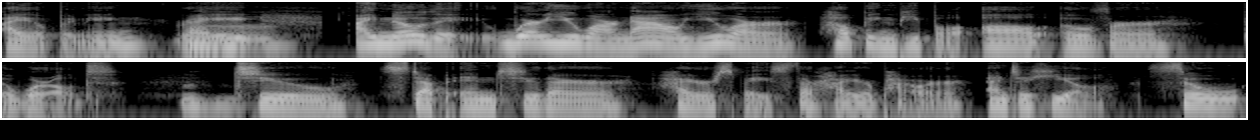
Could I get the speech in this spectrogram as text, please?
eye opening, right? Mm-hmm. I know that where you are now, you are helping people all over the world mm-hmm. to step into their higher space, their higher power, and to heal. So,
